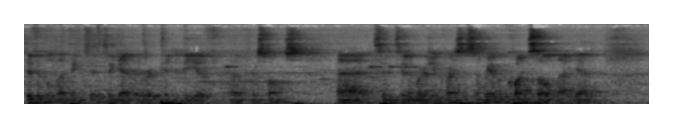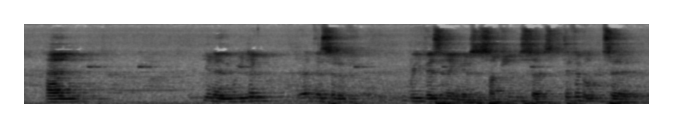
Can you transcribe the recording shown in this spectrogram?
difficult, I think, to, to get the rapidity of, of response uh, to, to an emerging crisis, and we haven't quite solved that yet. And you know, we look at the sort of revisiting those assumptions, so it's difficult to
